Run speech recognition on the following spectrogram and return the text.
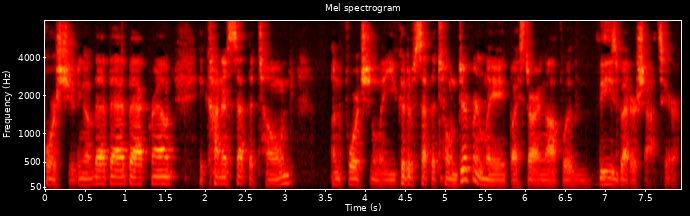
poor shooting of that bad background, it kind of set the tone. Unfortunately, you could have set the tone differently by starting off with these better shots here.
